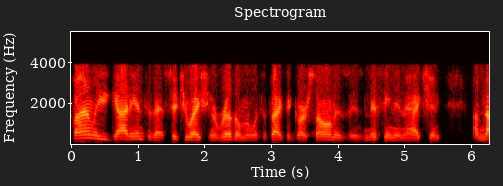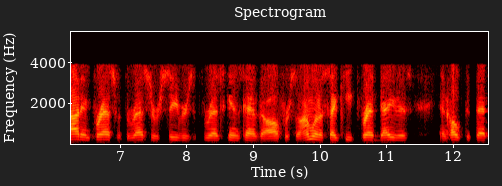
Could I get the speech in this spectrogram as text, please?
finally got into that situation of rhythm, and with the fact that Garcon is is missing in action, I'm not impressed with the rest of the receivers that the Redskins have to offer. So I'm going to say keep Fred Davis and hope that that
